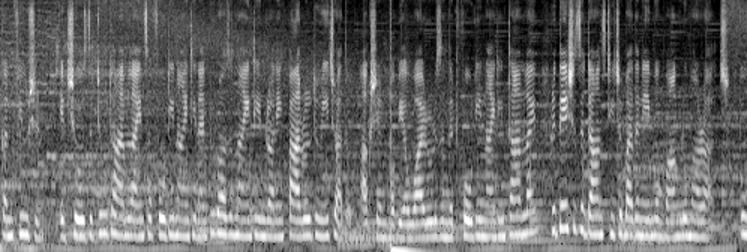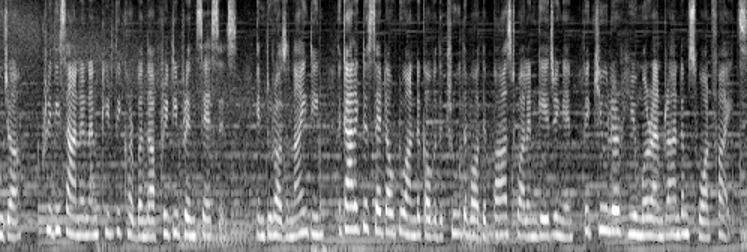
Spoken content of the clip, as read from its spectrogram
confusion. It shows the two timelines of 1419 and 2019 running parallel to each other. Akshay and Bobby are warriors in the 1419 timeline. Riteish is a dance teacher by the name of Bangru Maharaj. Pooja, Kriti Sanon and Kriti Kharbanda are pretty princesses. In 2019, the characters set out to uncover the truth about their past while engaging in peculiar humor and random sword fights.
